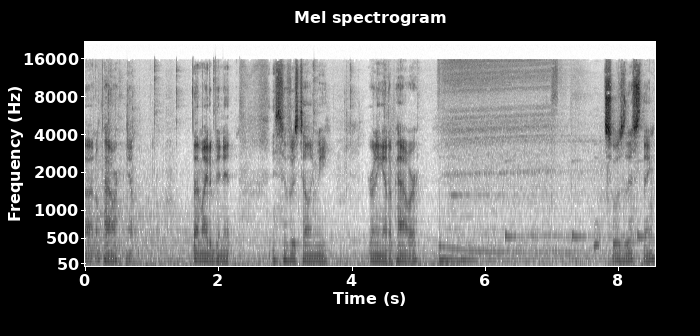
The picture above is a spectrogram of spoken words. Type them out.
Uh, no power, yep. That might have been it. It was telling me running out of power. So is this thing.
